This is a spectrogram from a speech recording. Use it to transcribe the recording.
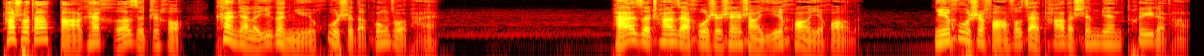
他说：“他打开盒子之后，看见了一个女护士的工作牌。”牌子穿在护士身上一晃一晃的，女护士仿佛在他的身边推着他，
